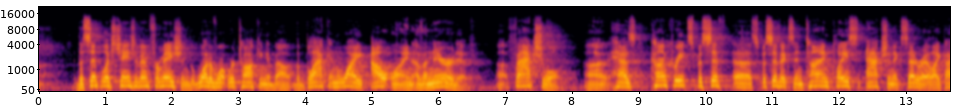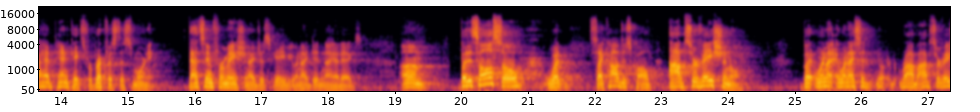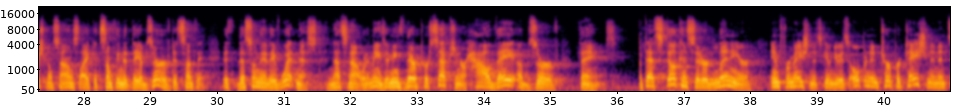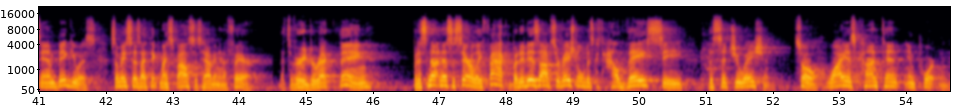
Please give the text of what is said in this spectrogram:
the simple exchange of information, the what of what we're talking about, the black and white outline of a narrative, uh, factual, uh, has concrete specific, uh, specifics in time, place, action, etc. Like I had pancakes for breakfast this morning. That's information I just gave you, and I didn't, I had eggs. Um, but it's also what psychologists call observational. But when I, when I said, Rob, observational sounds like it's something that they observed. It's something, it, that's something that they've witnessed. And that's not what it means. It means their perception or how they observe things. But that's still considered linear information that's given to you. It's open interpretation and it's ambiguous. Somebody says, I think my spouse is having an affair. That's a very direct thing, but it's not necessarily fact, but it is observational because how they see the situation. So, why is content important?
